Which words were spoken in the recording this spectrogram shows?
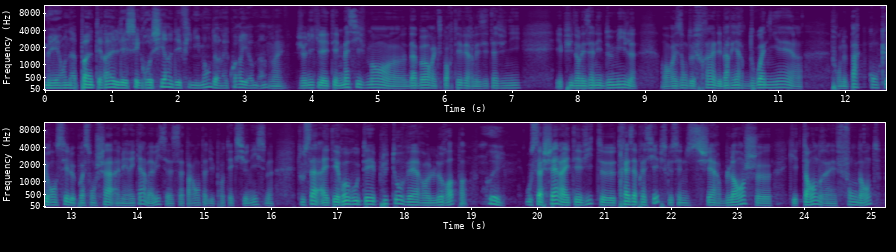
Mais on n'a pas intérêt à le laisser grossir indéfiniment dans l'aquarium. Hein. Je lis qu'il a été massivement euh, d'abord exporté vers les États-Unis et puis dans les années 2000, en raison de freins et des barrières douanières pour ne pas concurrencer le poisson-chat américain, bah oui, ça s'apparente à du protectionnisme. Tout ça a été rerouté plutôt vers l'Europe. Oui où sa chair a été vite euh, très appréciée, puisque c'est une chair blanche qui est tendre et fondante.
